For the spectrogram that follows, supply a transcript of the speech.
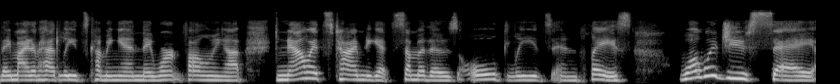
They might have had leads coming in, they weren't following up. Now it's time to get some of those old leads in place what would you say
